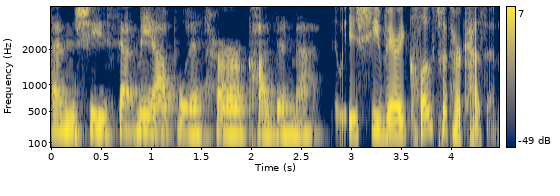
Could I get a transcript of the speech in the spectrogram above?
and she set me up with her cousin, Matt. Is she very close with her cousin?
